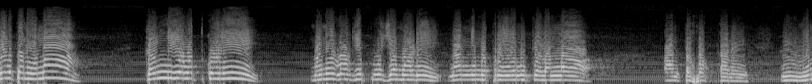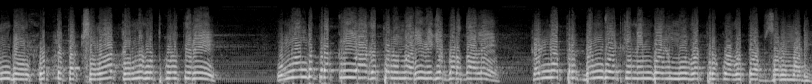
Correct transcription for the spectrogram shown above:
ಹೇಳ್ತಾನೆ, ಅಮ್ಮ, ಕಣ್ಣಿಗೆ ಒತ್ಕೊಳ್ಳಿ ಮನೆಗೆ ಹೋಗಿ ಪೂಜೆ ಮಾಡಿ, ನಾನು ನಿಮ್ಮ ಹತ್ರ ಏನು ಕೇಳಲ್ಲ ಅಂತ ಹೋಗ್ತಾನೆ. ನೀವು ನಿಂಬೆ ಕೊಟ್ಟ ತಕ್ಷಣ ಕಣ್ಣಿಗೆ ಹೊತ್ಕೊಳ್ತೀರಿ. ಇನ್ನೊಂದು ಪ್ರಕ್ರಿಯೆ ಆಗುತ್ತೆ, ನಮ್ಮ ಅರಿವಿಗೆ ಬರ್ದಾಳೆ. ಕಣ್ಣತ್ರಕ್ಕೆ ಬಂದಕ್ಕೆ ನಿಂಬೆ ಮೂವತ್ತರಕ್ಕೆ ಹೋಗುತ್ತೆ ಅಬ್ಸರ್ವ್ ಮಾಡಿ.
